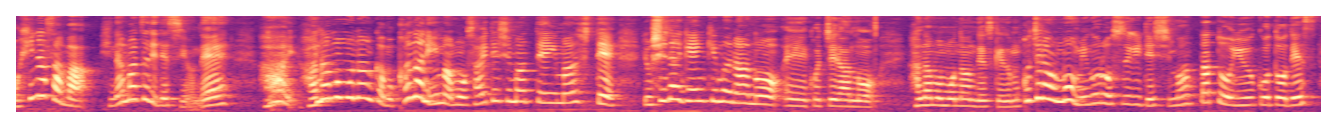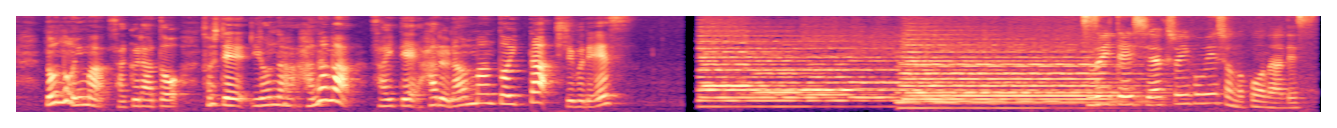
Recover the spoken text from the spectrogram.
おひな様ひな祭りですよね。はい、花桃なんかもかなり今もう咲いてしまっていまして吉田元気村の、えーこちらの花桃なんですけれどもこちらも見頃を過ぎてしまったということです。どんどん今桜とそしていろんな花が咲いて春爛漫といった秩父です。続いて市役所インフォメーションのコーナーです。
